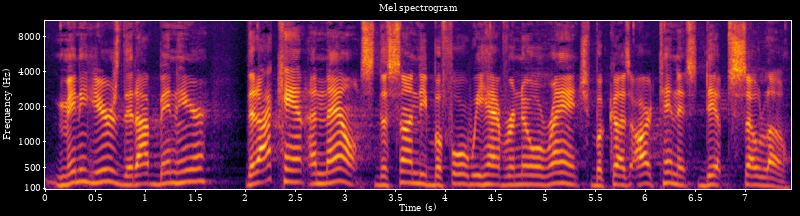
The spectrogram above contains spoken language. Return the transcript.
many years that I've been here that I can't announce the Sunday before we have Renewal Ranch because our attendance dips so low.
